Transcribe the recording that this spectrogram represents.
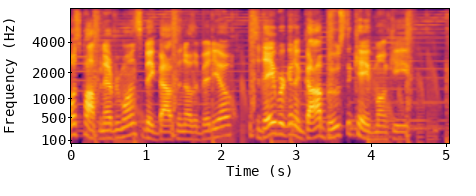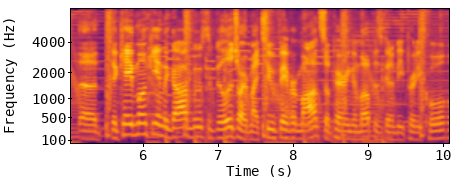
What's poppin' everyone? It's Big Bad with another video. Today we're gonna God Boost the Cave Monkey. The, the Cave Monkey and the God Boosted Village are my two favorite mods, so pairing them up is gonna be pretty cool.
